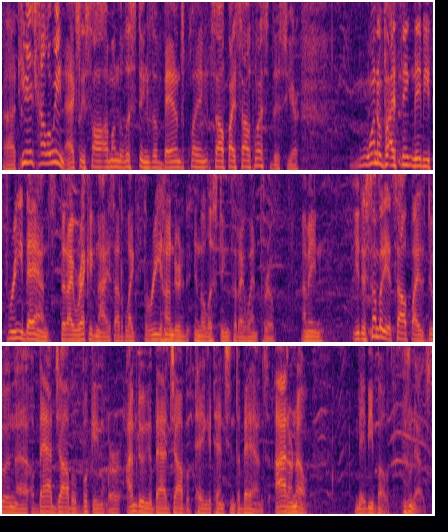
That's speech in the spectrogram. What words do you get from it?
Uh, Teenage Halloween I actually saw among the listings of bands playing at South by Southwest this year. One of, I think, maybe three bands that I recognized out of like 300 in the listings that I went through. I mean, either somebody at South by is doing a, a bad job of booking or I'm doing a bad job of paying attention to bands. I don't know. Maybe both. Who knows?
